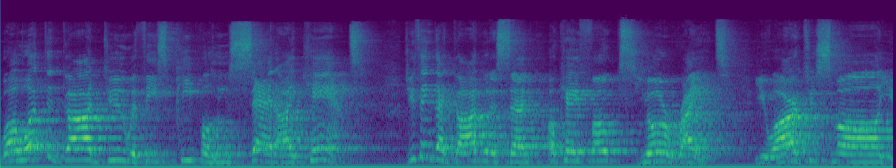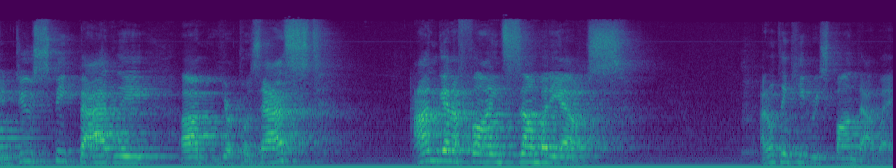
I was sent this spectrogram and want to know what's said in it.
Well, what did God do with these people who said, I can't? Do you think that God would have said, okay, folks, you're right. You are too small. You do speak badly. Um, you're possessed. I'm going to find somebody else. I don't think he'd respond that way.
